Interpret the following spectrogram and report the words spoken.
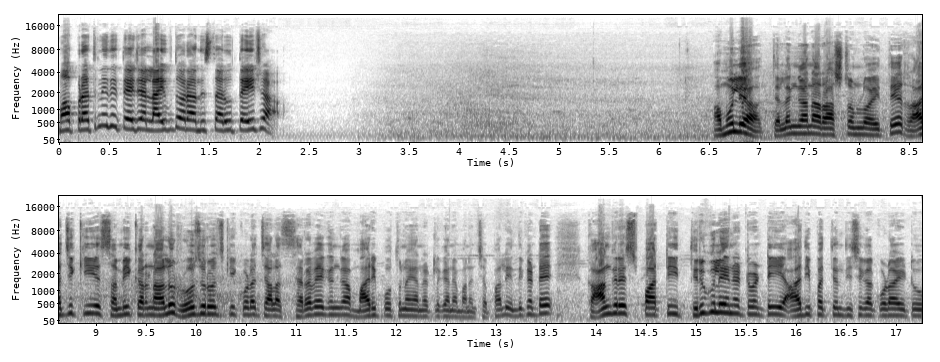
మా ప్రతినిధి తేజ లైవ్ ద్వారా అందిస్తారు. తేజ అమూల్య తెలంగాణ రాష్ట్రంలో అయితే రాజకీయ సమీకరణాలు రోజు రోజుకి కూడా చాలా శరవేగంగా మారిపోతున్నాయి అన్నట్లుగానే మనం చెప్పాలి. ఎందుకంటే కాంగ్రెస్ పార్టీ తిరుగులేనటువంటి ఆధిపత్యం దిశగా కూడా ఇటు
